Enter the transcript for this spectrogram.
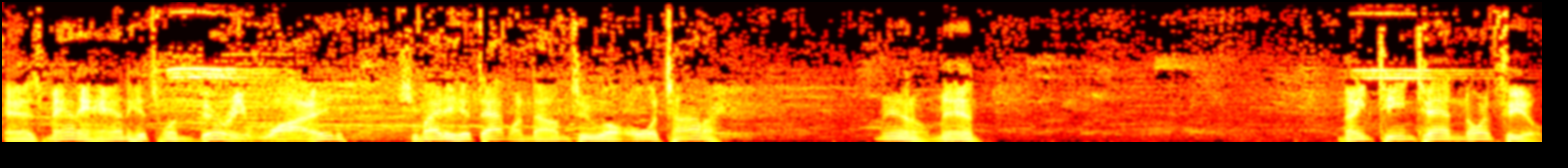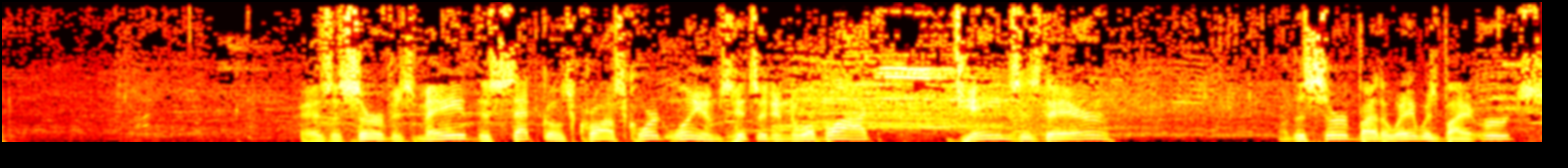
as Manahan hits one very wide. She might have hit that one down to uh, Owatonna. Man, oh man. 1910 Northfield. As a serve is made, the set goes cross court. Williams hits it into a block. James is there. The serve, by the way, was by Ertz.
